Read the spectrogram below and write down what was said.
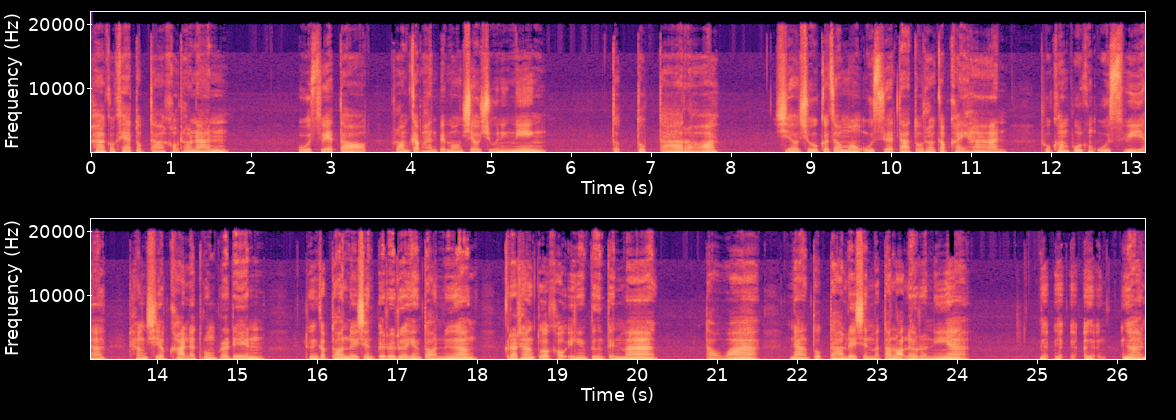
ข้าก็แค่ตบตาเขาเท่านั้น อูเสือตอบ พร้อมกับหันไปมองเชียวชูนิ่งๆตตบตาหรอ เชียวชูก็จ้องมองอูเสือตาโตเท่ากับไข่ห่าน ทุกคำพูดของอูเสือทั้งเฉียบขาดและตรงประเด็น ถึงกับต้อนเลื่อยเฉินไปเรื่อยๆอย่างต่อเนื่อง กระทั่งตัวเขาเองยังตื่นเต้นมาก แต่ว่า นางตบตาเลื่อยเฉินมาตลอดเลยเหรอเนี่ยงั้น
